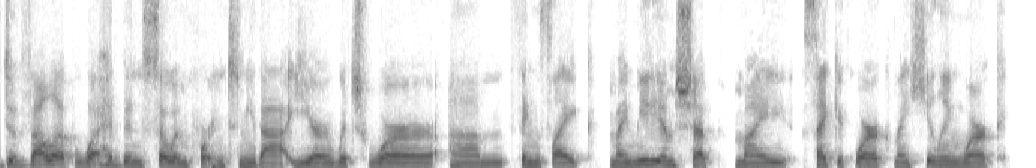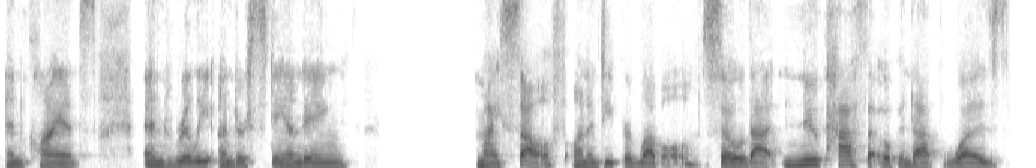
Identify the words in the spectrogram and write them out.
develop what had been so important to me that year, which were um, things like my mediumship, my psychic work, my healing work, and clients, and really understanding myself on a deeper level. So that new path that opened up was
